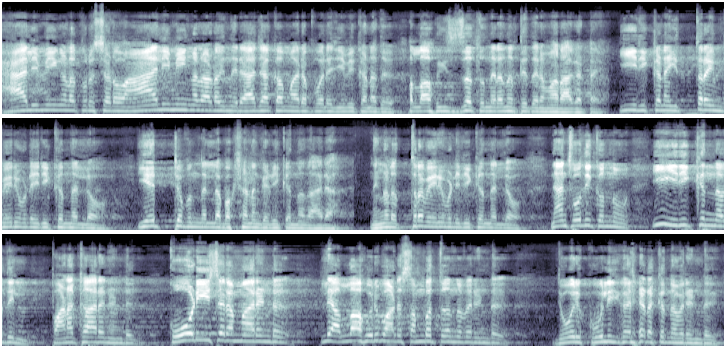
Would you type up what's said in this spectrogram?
ആലിമീങ്ങളെ കുറിച്ചടോ ആലിമീങ്ങളാടോ ഇന്ന് രാജാക്കന്മാരെ പോലെ ജീവിക്കണത്. അള്ളാഹു ഇസ്സത്ത് നിലനിർത്തി തരുമാറാകട്ടെ. ഈ ഇരിക്കണ ഇത്രയും പേര് ഇവിടെ ഇരിക്കുന്നല്ലോ. ഏറ്റവും നല്ല ഭക്ഷണം കഴിക്കുന്നത് ആരാ? നിങ്ങൾ എത്ര പേര് ഇവിടെ ഇരിക്കുന്നല്ലോ. ഞാൻ ചോദിക്കുന്നു ഈ ഇരിക്കുന്നതിൽ പണക്കാരനുണ്ട് കോടീശ്വരന്മാരുണ്ട് അല്ലെ? അള്ളാഹു ഒരുപാട് സമ്പത്ത് തന്നവരുണ്ട്. ജോലി കൂലി കലയടക്കുന്നവരുണ്ട്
